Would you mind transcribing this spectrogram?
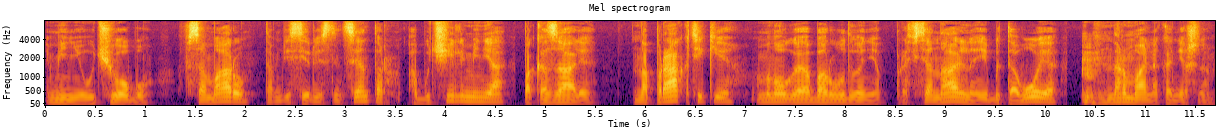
мини-учебу в Самару, там где сервисный центр, обучили меня, показали на практике многое оборудование, профессиональное и бытовое. Нормально, конечно.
